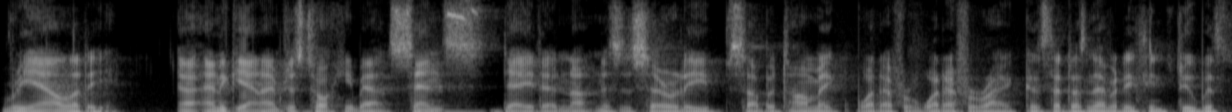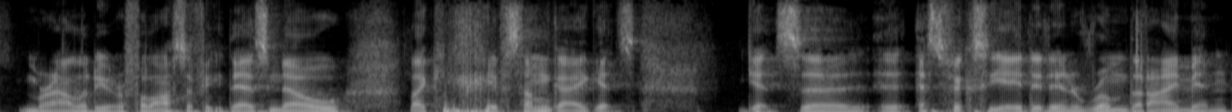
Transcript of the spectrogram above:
reality. Uh, and again, I'm just talking about sense data, not necessarily subatomic, whatever, whatever, right? Because that doesn't have anything to do with morality or philosophy. There's no like if some guy gets gets uh, asphyxiated in a room that I'm in,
